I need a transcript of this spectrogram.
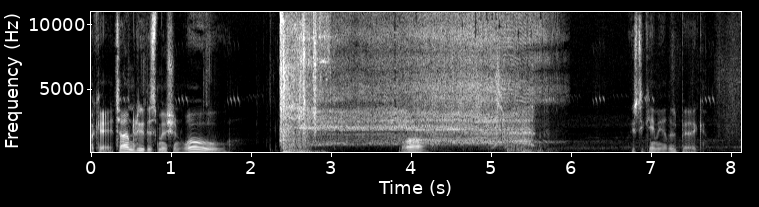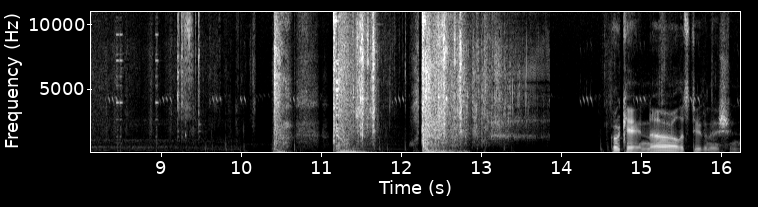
Okay, time to do this mission. Whoa! Whoa. At least he gave me a loot bag. Okay, now let's do the mission.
